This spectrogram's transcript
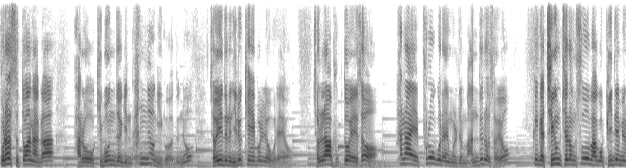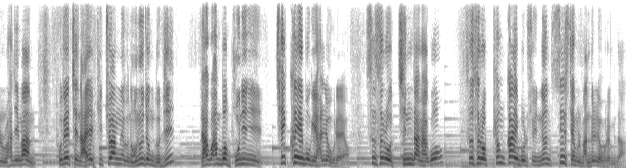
플러스 또 하나가 바로 기본적인 학력이거든요. 저희들은 이렇게 해보려고 그래요. 전라북도에서 하나의 프로그램을 좀 만들어서요. 그러니까 지금처럼 수업하고 비대면으로 하지만 도대체 나의 기초 학력은 어느 정도지? 라고 한번 본인이 체크해보게 하려고 그래요. 스스로 진단하고 스스로 평가해 볼 수 있는 시스템을 만들려고 그럽니다.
